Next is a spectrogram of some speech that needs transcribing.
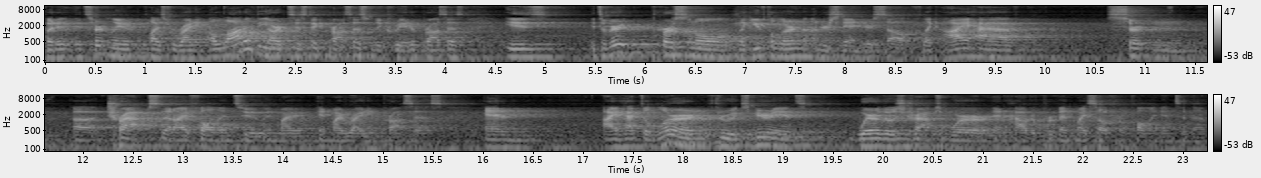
but it, it certainly applies for writing. A lot of the artistic process or the creative process is it's a very personal like you have to learn to understand yourself. Like i have certain uh, traps that i fall into in my in my writing process. And i had to learn through experience where those traps were and how to prevent myself from falling into them.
